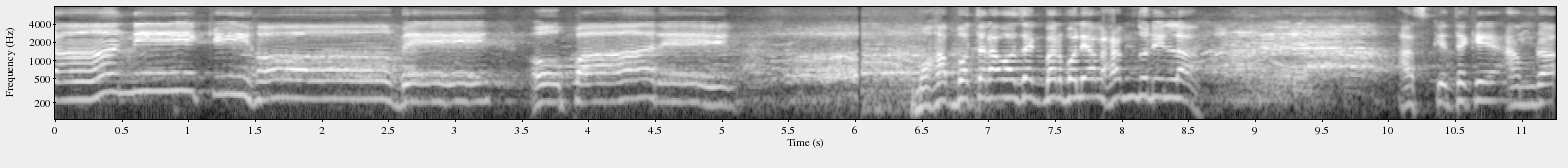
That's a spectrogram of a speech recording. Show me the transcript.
জানি কি হবে, ও পারে। মোহাব্বতের আওয়াজ একবার বলি, আলহামদুলিল্লাহ। আজকে থেকে আমরা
